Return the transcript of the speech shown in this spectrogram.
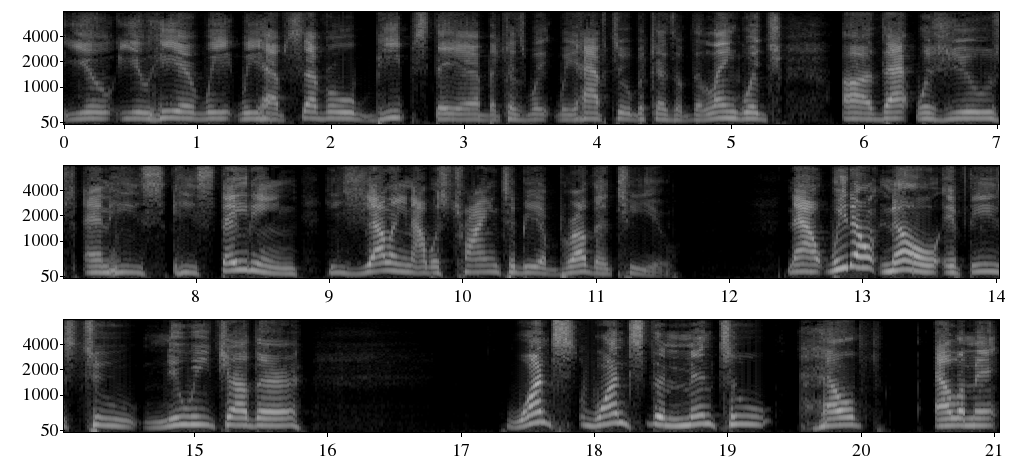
You you hear we we have several beeps there because we we have to because of the language uh, that was used, and he's he's stating he's yelling, "I was trying to be a brother to you." Now we don't know if these two knew each other. Once once the mental health element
